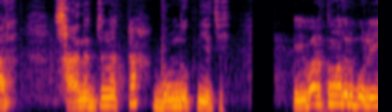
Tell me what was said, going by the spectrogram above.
আর সায়নের জন্য একটা বন্দুক নিয়েছি। এইবার তোমাদের বলি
